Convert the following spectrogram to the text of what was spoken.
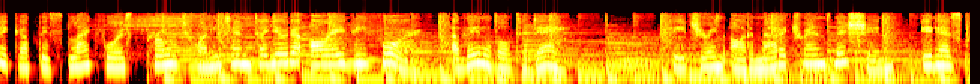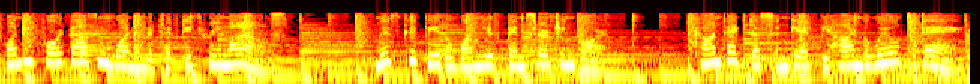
pick up this Black Forest Pearl 2010 Toyota RAV4, available today. Featuring automatic transmission, it has 24,153 miles. This could be the one you've been searching for. Contact us and get behind the wheel today.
